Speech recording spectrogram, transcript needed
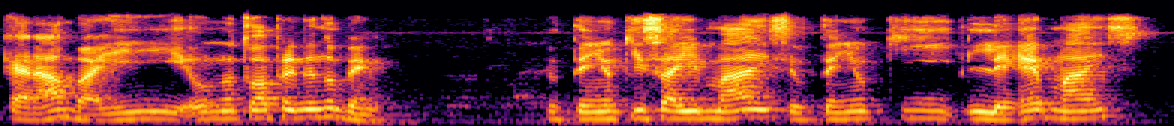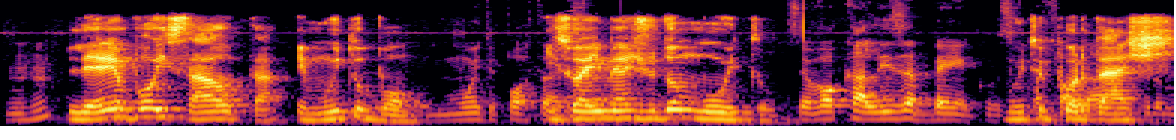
caramba, aí eu não tô aprendendo bem. Eu tenho que sair mais, eu tenho que ler mais. Uhum. Ler em voz alta é muito bom. Muito importante. Isso aí me ajudou muito. Você vocaliza bem. Muito tá importante.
